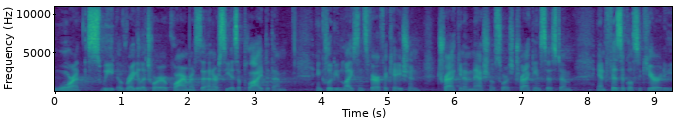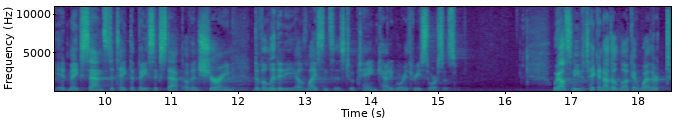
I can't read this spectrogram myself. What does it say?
warrant the suite of regulatory requirements that NRC has applied to them, including license verification, tracking in the national source tracking system, and physical security, it makes sense to take the basic step of ensuring the validity of licenses to obtain Category 3 sources. We also need to take another look at whether to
